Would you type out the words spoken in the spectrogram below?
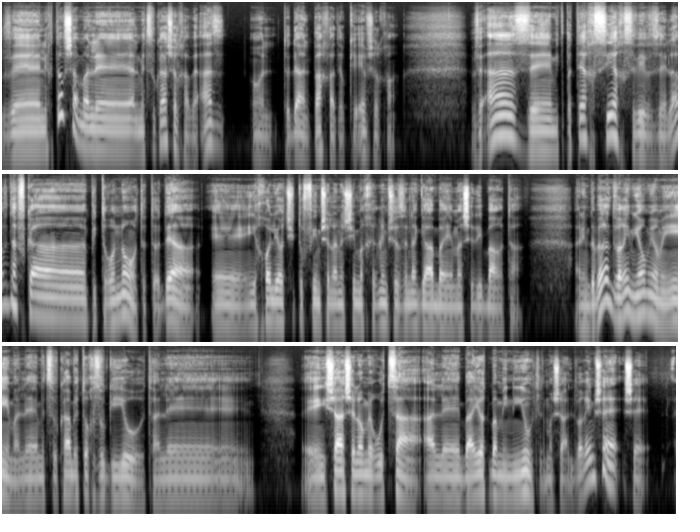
ולכתוב שם על, אה, על מצוקה שלך, ואז, או על, אתה יודע, על פחד או כאב שלך. ואז uh, מתפתח שיח סביב זה, לאו דווקא פתרונות, אתה יודע, uh, יכול להיות שיתופים של אנשים אחרים שזה נגע בהם, מה שדיברת. אני מדבר על דברים יומיומיים, על uh, מצוקה בתוך זוגיות, על uh, uh, אישה שלא מרוצה, על uh, בעיות במיניות, למשל, דברים ש... ש uh,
